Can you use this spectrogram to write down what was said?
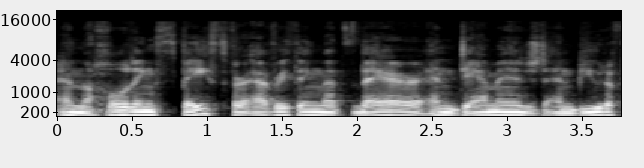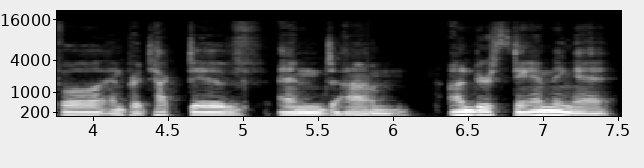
and the holding space for everything that's there and damaged and beautiful and protective and um, understanding it.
